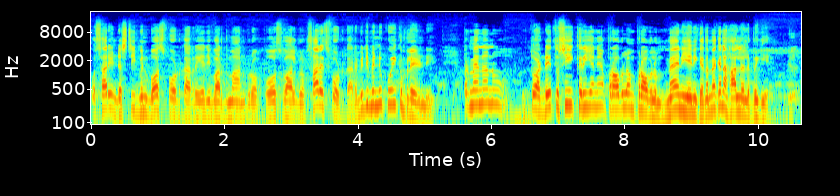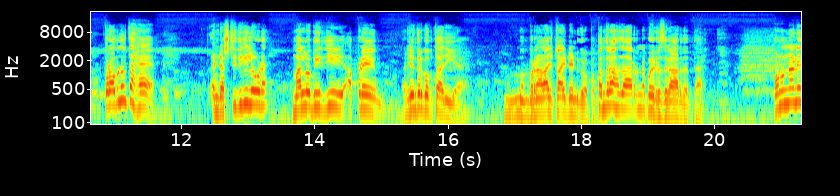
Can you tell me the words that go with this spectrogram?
ਉਹ ਸਾਰੀ ਇੰਡਸਟਰੀ ਮੈਨੂੰ ਬਹੁਤ ਸਪੋਰਟ ਕਰ ਰਹੀ ਹੈ ਜੀ, ਵਰਧਮਾਨ ਗਰੁੱਪ ਪੋਸਵਾਲ ਗਰੁੱਪ ਸਾਰੇ ਸਪੋਰਟ ਕਰ ਰਹੇ। ਵੀ ਜੀ, ਮੈਨੂੰ ਕੋਈ ਕੰਪਲੇਂਟ ਨਹੀਂ। ਪਰ ਮੈਂ ਇਹਨਾਂ ਨੂੰ, ਤੁਹਾਡੇ ਤੁਸੀਂ ਕਰੀ ਜਾਂਦੇ ਆ ਪ੍ਰੋਬਲਮ ਪ੍ਰੋਬਲਮ ਮੈਂ ਨਹੀਂ, ਇਹ ਨਹੀਂ ਕਹਿੰਦਾ, ਮੈਂ ਕਹਿੰਦਾ ਹੱਲ ਲੱਭੀਏ ਪ੍ਰੋਬਲਮ ਤਾਂ ਹੈ। ਇੰਡਸਟਰੀ ਦੀ ਵੀ ਲੋੜ ਹੈ। ਮੰਨ ਲਓ ਵੀਰ ਜੀ, ਆਪਣੇ ਰਜਿੰਦਰ ਗੁਪਤਾ ਜੀ ਹੈ। ਬਰਨਾਲਾ ਚ ਟਰਾਈਡੈਂਟ ਗਰੁੱਪ 15000 ਉਹਨਾਂ ਕੋਈ ਰੋਜ਼ਗਾਰ ਦਿੱਤਾ। ਹੁਣ ਉਹਨਾਂ ਨੇ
